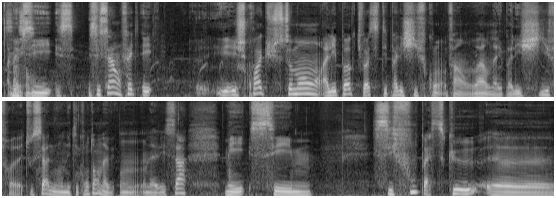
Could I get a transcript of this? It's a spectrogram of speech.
C'est ça en fait, et et je crois que justement à l'époque, tu vois, c'était pas les chiffres, enfin, ouais, on n'avait pas les chiffres, tout ça. Nous, on était contents, on avait, on, avait ça. Mais c'est, c'est fou parce que, euh,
